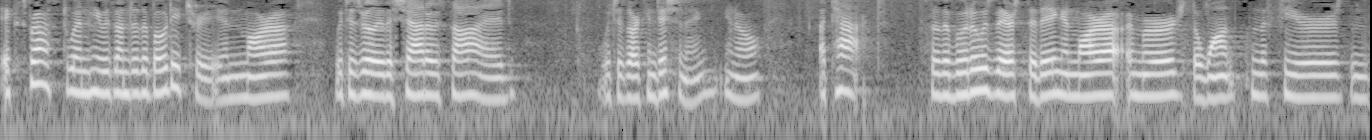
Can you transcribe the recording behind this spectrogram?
expressed when he was under the Bodhi tree in Mara which is really the shadow side, which is our conditioning, you know, attacked. So the Buddha was there sitting, and Mara emerged, the wants and the fears and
